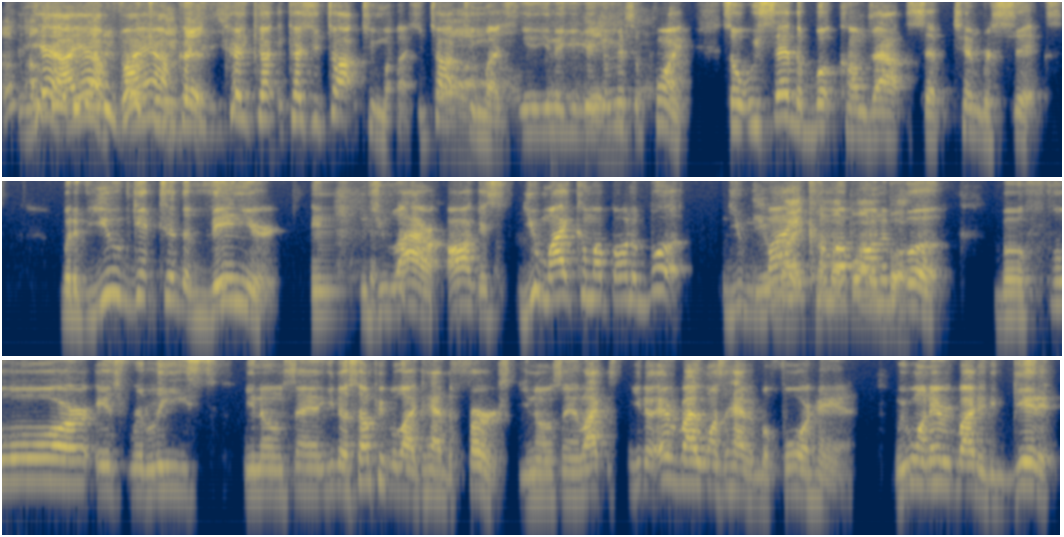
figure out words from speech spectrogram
I'm, I'm yeah, I am. I am because you talk too much. You talk oh, too much. You, you know, you, you miss a point. So we said the book comes out September 6th. But if you get to the vineyard in July or August, you might come up on a book. You, you might, might, come, up, up, on, a book. book before it's released. You know what I'm saying? You know, some people like to have the first, you know what I'm saying? Like, you know, everybody wants to have it beforehand. We want everybody to get it.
